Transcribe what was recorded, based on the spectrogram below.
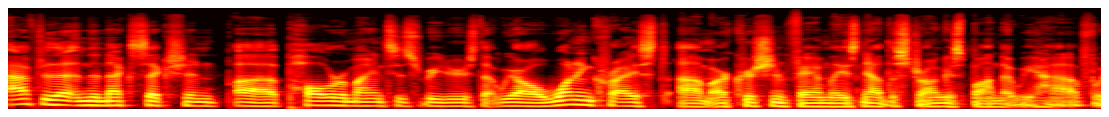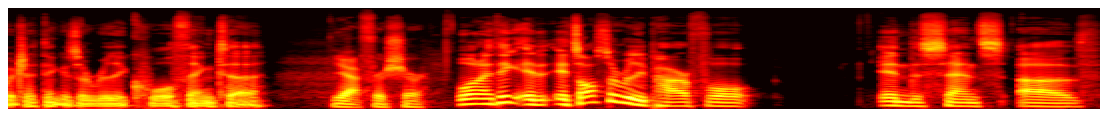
after that, in the next section, uh, Paul reminds his readers that we are all one in Christ. Um, our Christian family is now the strongest bond that we have, which I think is a really cool thing to. yeah, for sure. Well, and I think it, it's also really powerful in the sense of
